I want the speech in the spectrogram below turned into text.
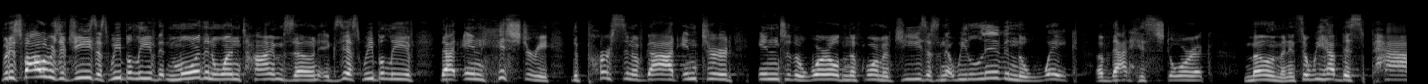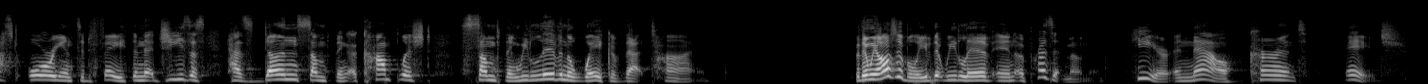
But as followers of Jesus, we believe that more than one time zone exists. We believe that in history, the person of God entered into the world in the form of Jesus, and that we live in the wake of that historic moment. And so we have this past oriented faith, and that Jesus has done something, accomplished something. We live in the wake of that time. But then we also believe that we live in a present moment, here and now, current age.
